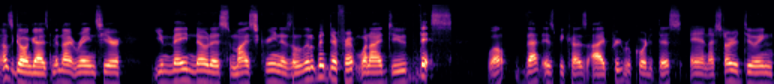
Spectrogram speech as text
How's it going guys? Midnight Rainz here. You may notice my screen is a little bit different when I do this. Well, that is because I pre-recorded this and I started doing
